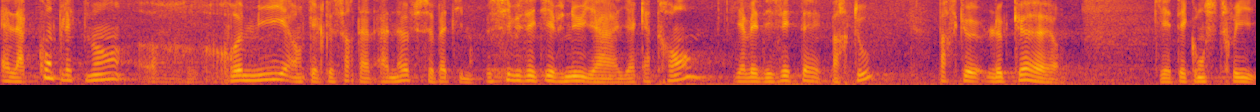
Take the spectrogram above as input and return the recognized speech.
Elle a complètement remis en quelque sorte à, neuf ce bâtiment. Si vous étiez venu il y, a, quatre ans, il y avait des étais partout, parce que le chœur qui était construit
